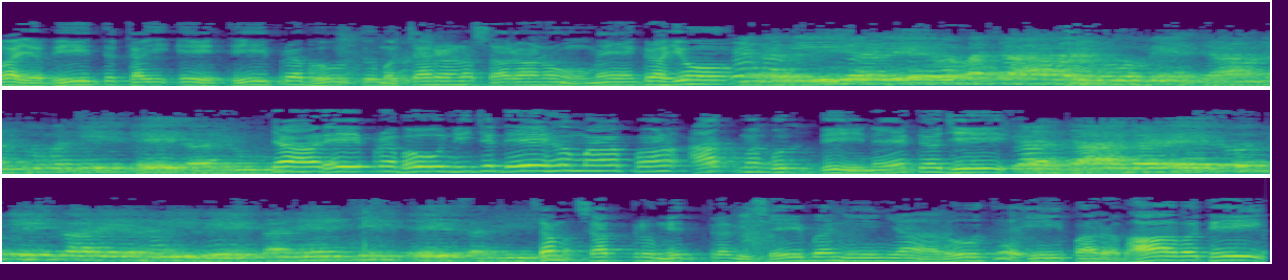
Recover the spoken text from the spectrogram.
ભયભીત થઈ એથી પ્રભુ તુમ ચરણ શરણો મેં ગ્રહ્યો ત્યારે પ્રભુ નિજ દેહમાં પણ આત્મબુદ્ધિને ત્યજી સમ શત્રુ મિત્ર વિશે બની ન્યારો એ પર ભાવથી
